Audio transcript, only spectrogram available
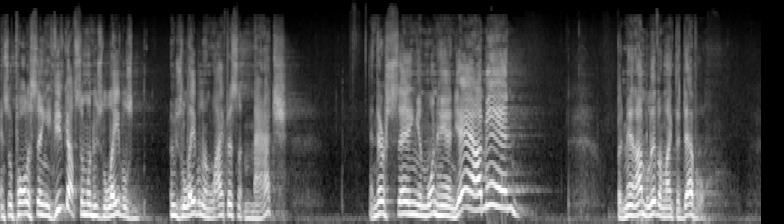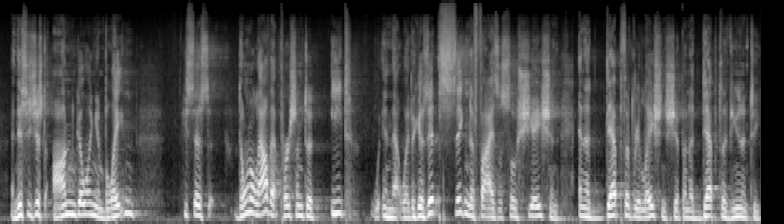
And so Paul is saying if you've got someone whose labels, whose label in life doesn't match, and they're saying in one hand, yeah, I'm in, but man, I'm living like the devil. And this is just ongoing and blatant. He says, don't allow that person to eat in that way because it signifies association and a depth of relationship and a depth of unity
